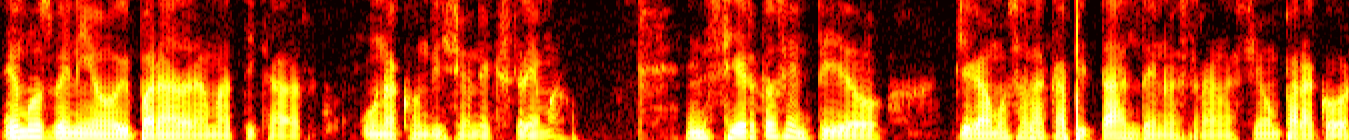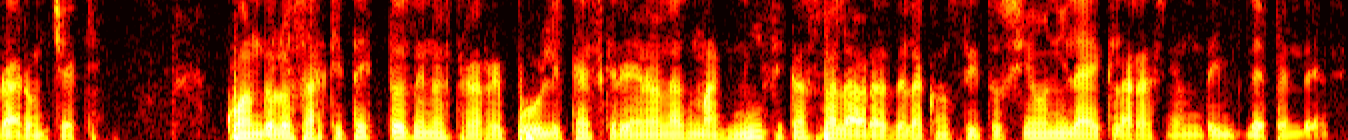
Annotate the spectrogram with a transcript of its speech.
hemos venido hoy para dramatizar una condición extrema. En cierto sentido, llegamos a la capital de nuestra nación para cobrar un cheque. Cuando los arquitectos de nuestra república escribieron las magníficas palabras de la Constitución y la Declaración de Independencia,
